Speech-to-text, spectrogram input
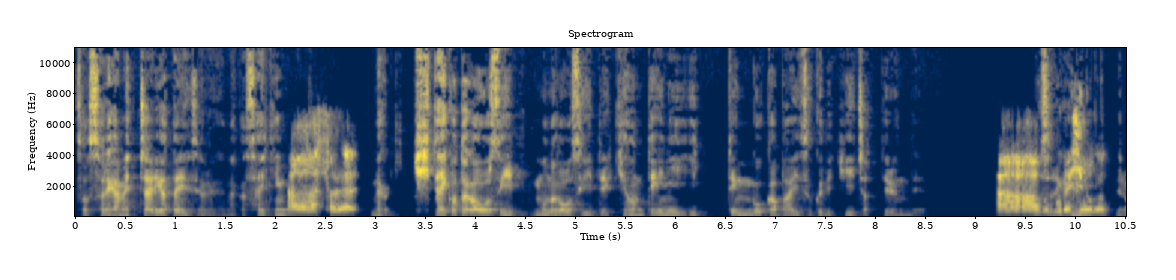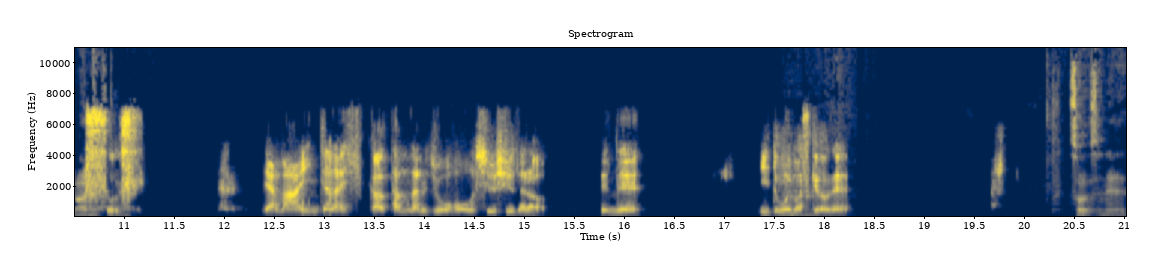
そう、それがめっちゃありがたいんですよね。なんか最近、なんかああ、それ、聞きたいことが多すぎ、ものが多すぎて、基本的に1.5か倍速で聞いちゃってるんで。ああ、それがいい僕もそうだってのはあるんです。いや、まあ、いいんじゃないですか。単なる情報収集なら、全然、いいと思いますけどね。そうですね。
